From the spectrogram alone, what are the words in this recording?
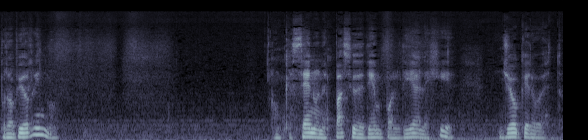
propio ritmo. Aunque sea en un espacio de tiempo al día, elegir. Yo quiero esto.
